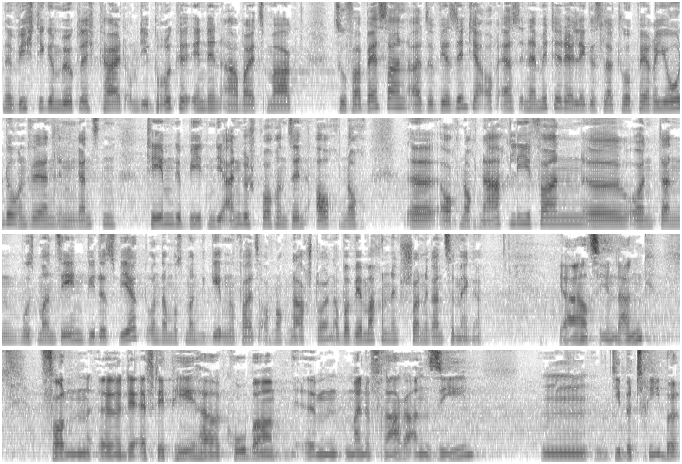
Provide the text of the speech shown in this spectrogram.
eine wichtige Möglichkeit, um die Brücke in den Arbeitsmarkt zu verbessern. Also wir sind ja auch erst in der Mitte der Legislaturperiode und werden in den ganzen Themengebieten, die angesprochen sind, auch noch, äh, auch noch nachliefern. Äh, und dann muss man sehen, wie das wirkt und dann muss man gegebenenfalls auch noch nachsteuern. Aber wir machen schon eine ganze Menge. Ja, herzlichen Dank. Von äh, der FDP, Herr Kober, ähm, meine Frage an Sie. Mm, die Betriebe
